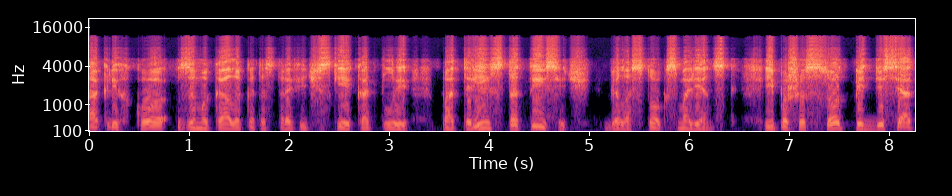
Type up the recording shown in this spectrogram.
так легко замыкала катастрофические котлы. По 300 тысяч Белосток-Смоленск и по 650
